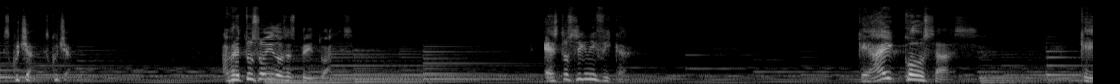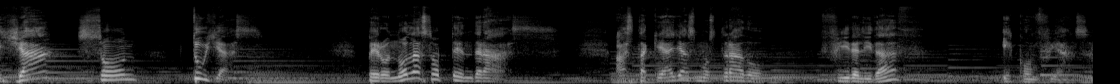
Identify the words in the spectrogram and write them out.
Escucha, escucha. Abre tus oídos espirituales. Esto significa que hay cosas que ya son tuyas, pero no las obtendrás hasta que hayas mostrado fidelidad y confianza.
